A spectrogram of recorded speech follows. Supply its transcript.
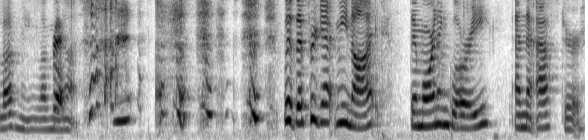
Love Me, Love Me Right. Not. but the Forget Me Not, the Morning Glory, and the Aster.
